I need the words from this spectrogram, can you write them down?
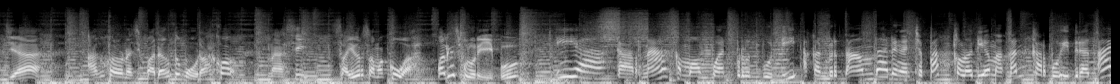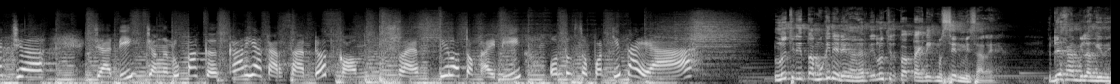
aja Aku kalau nasi padang tuh murah kok. Nasi, sayur sama kuah Paling 10 ribu. Iya, karena kemampuan perut Budi akan bertambah dengan cepat kalau dia makan karbohidrat aja. Jadi, jangan lupa ke karyakarsa.com slash pilotokid untuk support kita ya. lu cerita mungkin dia nggak ngerti, lu cerita teknik mesin misalnya. Dia akan bilang gini,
